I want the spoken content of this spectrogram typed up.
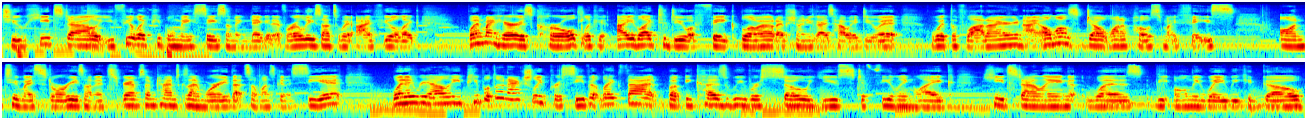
to heat style you feel like people may say something negative or at least that's the way I feel like when my hair is curled, like I like to do a fake blowout. I've shown you guys how I do it with the flat iron. I almost don't want to post my face onto my stories on Instagram sometimes because I'm worried that someone's gonna see it. When in reality, people don't actually perceive it like that, but because we were so used to feeling like heat styling was the only way we could go,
